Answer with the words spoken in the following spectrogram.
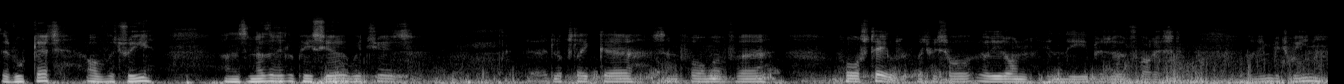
the rootlet of the tree. And there's another little piece here which is uh, it looks like uh, some form of horsetail which we saw earlier on in the preserved forest. And in between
